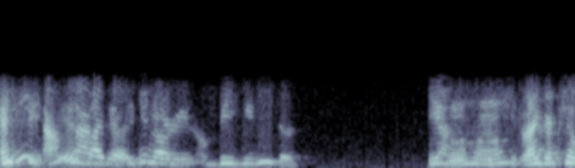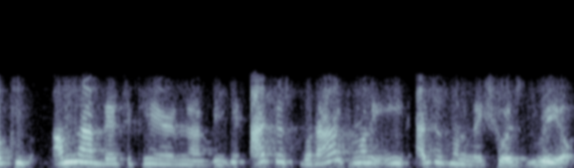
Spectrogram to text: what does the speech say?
And see, I'm it's not like a vegetarian you know or vegan either. Yeah, Mhm. It's like I tell people, I'm not vegetarian, not vegan. I just what I want to eat, I just want to make sure it's real.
